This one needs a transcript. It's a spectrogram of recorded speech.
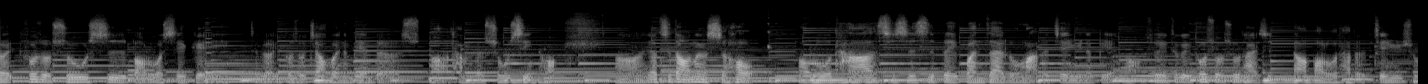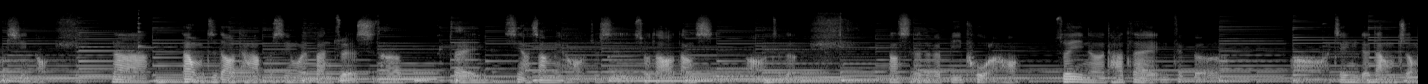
个佛所书是保罗写给这个佛所教会那边的啊，他们的书信哈啊，要知道那个时候保罗他其实是被关在罗马的监狱那边哦，所以这个佛所书他也是啊保罗他的监狱书信哈。那但我们知道他不是因为犯罪，而是他在信仰上面哈，就是受到当时啊这个当时的这个逼迫了哈，所以呢他在这个。啊监狱的当中，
